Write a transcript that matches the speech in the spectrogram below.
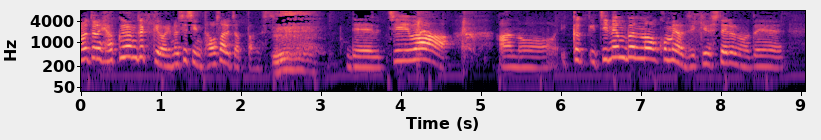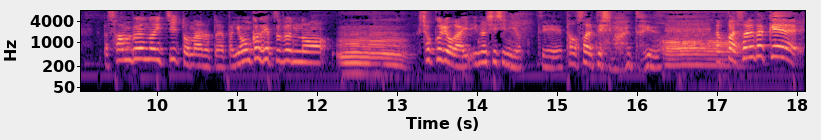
のうちの140キロイノシシに倒されちゃったんですよ。でうちはあの 1, か1年分の米を自給してるのでやっぱ3分の1となるとやっぱ4ヶ月分の食料がイノシシによって倒されてしまうという。あやっぱりそれだけ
